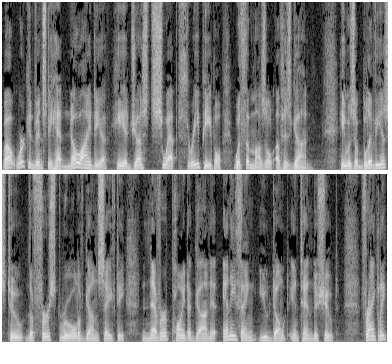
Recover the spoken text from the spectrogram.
well, we're convinced he had no idea he had just swept three people with the muzzle of his gun. He was oblivious to the first rule of gun safety never point a gun at anything you don't intend to shoot. Frankly,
